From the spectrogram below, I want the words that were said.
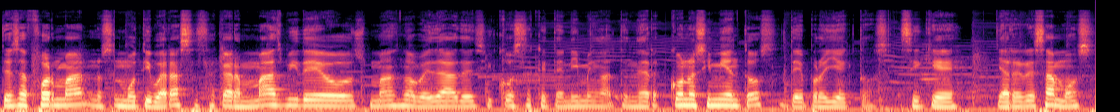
De esa forma nos motivarás a sacar más videos, más novedades y cosas que te animen a tener conocimientos de proyectos. Así que ya regresamos.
